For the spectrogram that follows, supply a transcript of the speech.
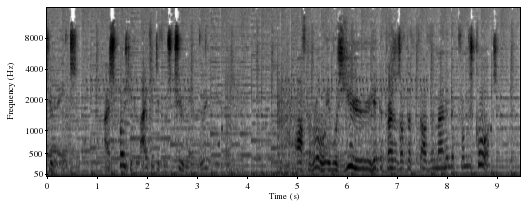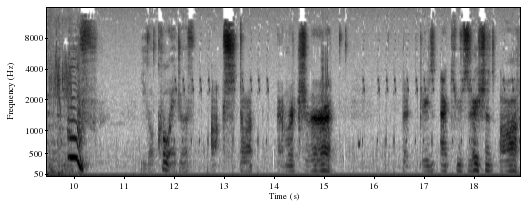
Too late? I suppose you'd like it if it was too late, wouldn't you? After all, it was you who hid the presence of the of the man in the, from this court. Oof! You got caught, Edgeworth. Upstart amateur. Th- These accusations are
